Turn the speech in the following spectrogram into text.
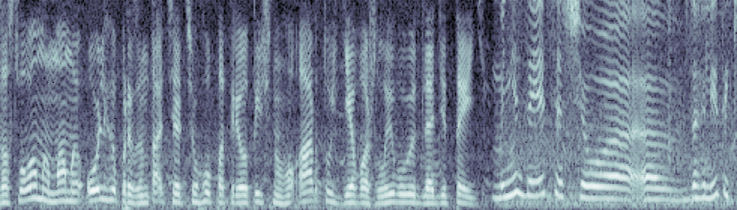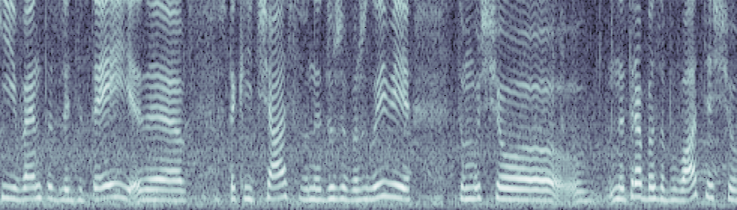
За словами мами Ольги, презентація цього патріотичного арту є важливою для дітей. Мені здається, що е, взагалі такі івенти для дітей е, в такий час вони дуже важливі, тому що не треба забувати, що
